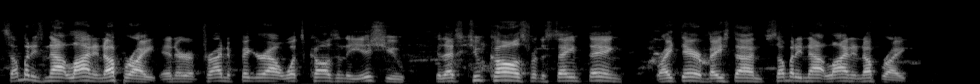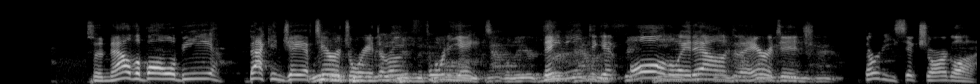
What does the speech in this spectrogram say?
somebody's not lining up right, and they're trying to figure out what's causing the issue because that's two calls for the same thing right there based on somebody not lining up right. So now the ball will be back in JF territory at their own 48. They need to get all the way down to the Heritage 36 yard line.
